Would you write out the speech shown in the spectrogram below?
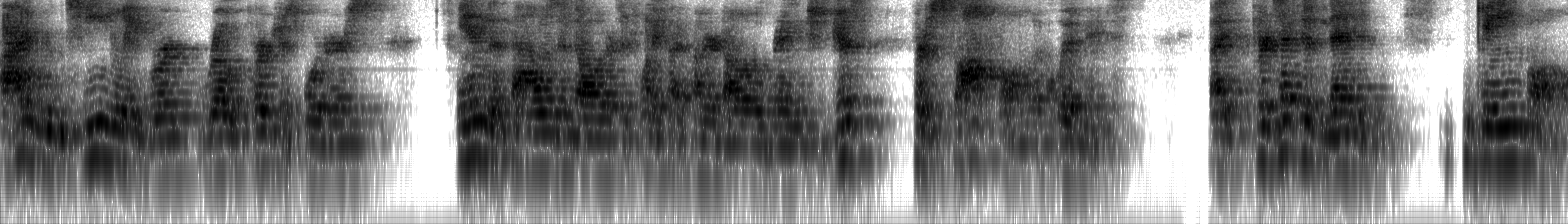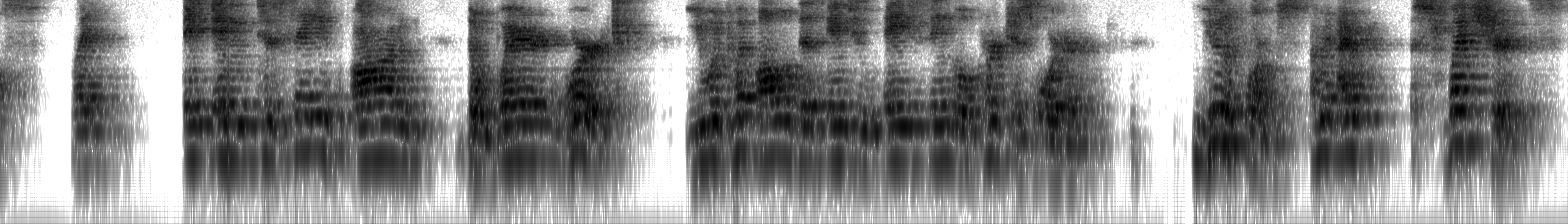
I routinely wrote, purchase orders in the thousand dollar to twenty-five hundred dollar range, just for softball equipment. Like protective netting, game balls, like, and, and to save on the wear, work, you would put all of this into a single purchase order. Uniforms, I mean, I, sweatshirts,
